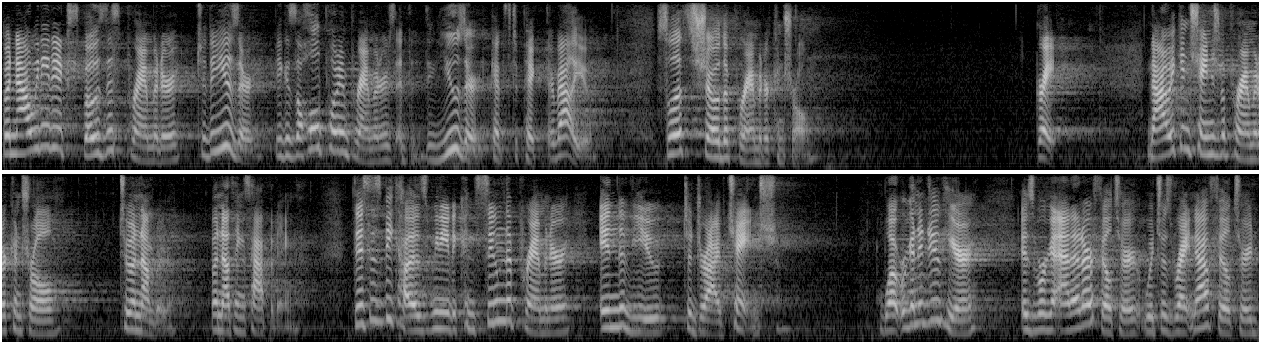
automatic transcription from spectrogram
But now we need to expose this parameter to the user, because the whole point in parameters is that the user gets to pick their value. So let's show the parameter control. Great. Now we can change the parameter control to a number, but nothing's happening. This is because we need to consume the parameter in the view to drive change. What we're going to do here is we're going to edit our filter, which is right now filtered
